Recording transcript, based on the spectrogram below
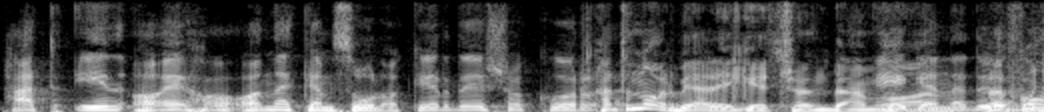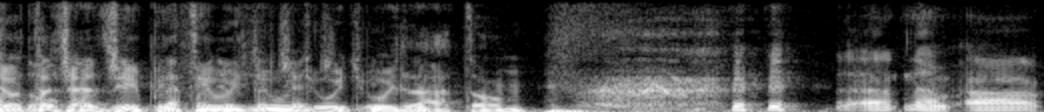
Hát én, ha, ha, ha nekem szól a kérdés, akkor... Hát a Norbi eléggé csöndben van. Igen, de lefogyott a ChatGPT, úgy, úgy, úgy, úgy látom. Nem, a,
